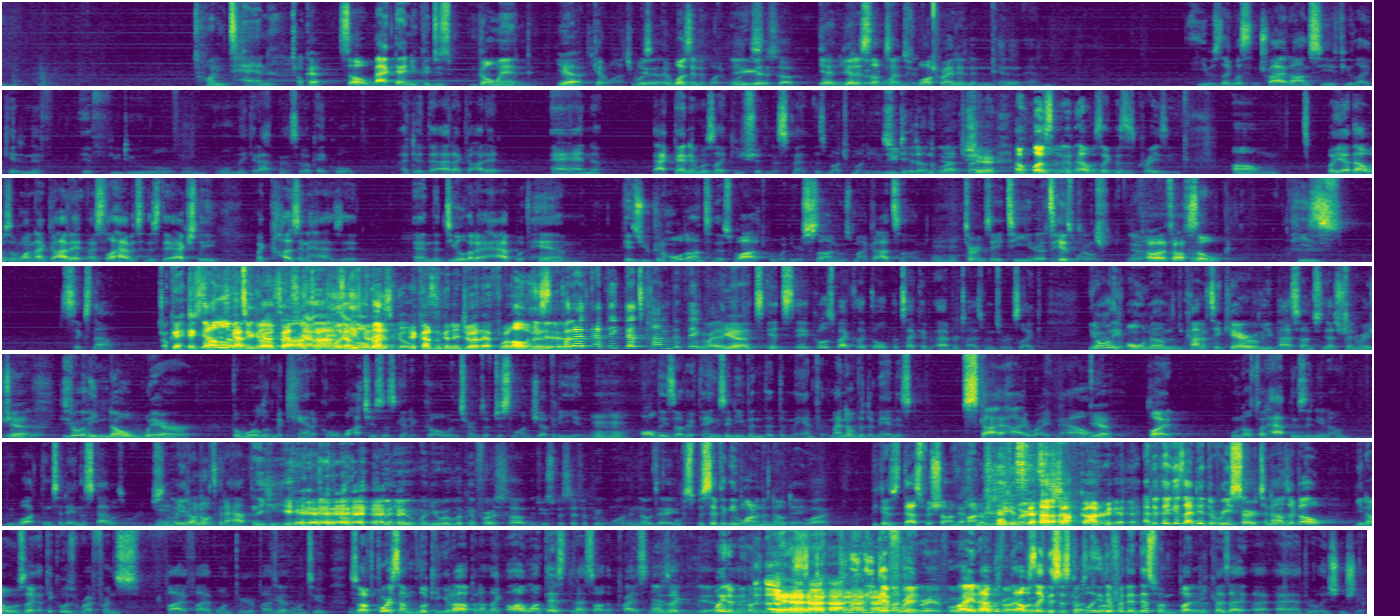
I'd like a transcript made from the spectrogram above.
2010. Okay. So back then you could just go in, Yeah. get a watch. It wasn't, Yeah. it, wasn't what it was. Yeah, you get a sub. Yeah, you get a to sub watch just walk right in and, and, Yeah. and he was like, listen, try it on, see if you like it, and if, if you do, we'll, we'll, we'll make it happen. I said, okay, cool. I did that, I got it. And back then it was like, you shouldn't have spent as much money as you did on the Yeah. watch. Sure. I wasn't, and I was like, this is crazy. Um, but yeah, that was the one I got it. I still have it to this day. Actually, my cousin has it, and the deal that I have with him is you can hold on to this watch, but when your son, who's my godson, hmm turns 18, Yeah, it's it's his his watch. Yeah. Oh, that's awesome. So he's six now. Okay. he's got a little bit to go. He's got time. He's he's got a gonna- go. Your cousin's gonna enjoy that for a Oh, little he's, bit. Yeah. but I, I think that's kind of the thing, right? I Yeah. think it's it's it goes back to like the old Patek ad- advertisements where it's like you don't really own them, you kind of take care of them, you pass on to the next generation. Yeah. 'Cause You don't really know where the world of mechanical watches is going to go in terms of just longevity and hmm all these other things, and even the demand for them. I know the demand is sky high right now, Yeah. but who knows what happens? And you know, we walked in today and the sky was orange, so Mm. you don't know what's going to happen. when you when you were looking for a sub, did you specifically want a no date? Specifically, wanted a no day Why? because that's what Sean That's Connery what- was wearing. that's Sean Connery. And the thing is, I did the research, and I was like, oh, you know, it was like I think it was reference five five one three or five Yeah. five one two. So Mm. of course I'm looking it up, and I'm like, oh, I want this. Then I saw the price, and I was It's like, yeah, wait a minute, 100 this Yeah. completely different. grand for a Right? I was I was like, this is completely pro. different than this one, but Yeah. because I, I I had the relationship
